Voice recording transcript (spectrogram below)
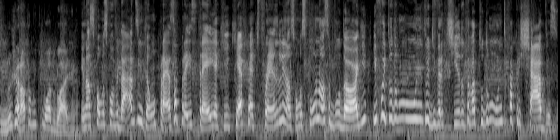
no geral tá muito boa a dublagem, né? E nós fomos convidados, então, para essa pré-estreia aqui, que é pet friendly, nós fomos com o nosso Bulldog e foi tudo muito divertido, tava tudo muito caprichado, assim.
